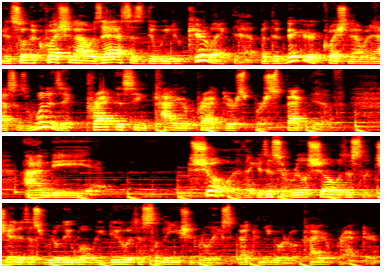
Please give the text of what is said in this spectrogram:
And so the question I was asked is, do we do care like that? But the bigger question I would ask is, what is a practicing chiropractor's perspective on the show. Like, is this a real show? Is this legit? Is this really what we do? Is this something you should really expect when you go to a chiropractor?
